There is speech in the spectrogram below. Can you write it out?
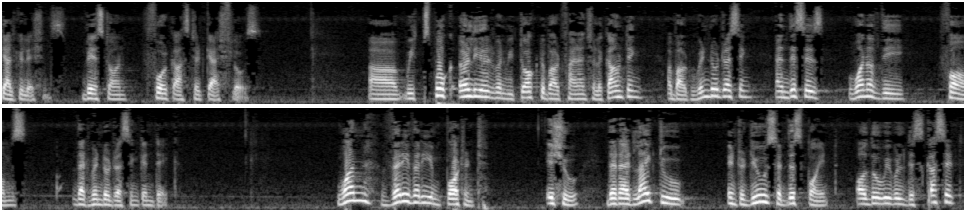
calculations based on forecasted cash flows. Uh, we spoke earlier when we talked about financial accounting, about window dressing, and this is one of the forms that window dressing can take. One very, very important issue that I'd like to introduce at this point, although we will discuss it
